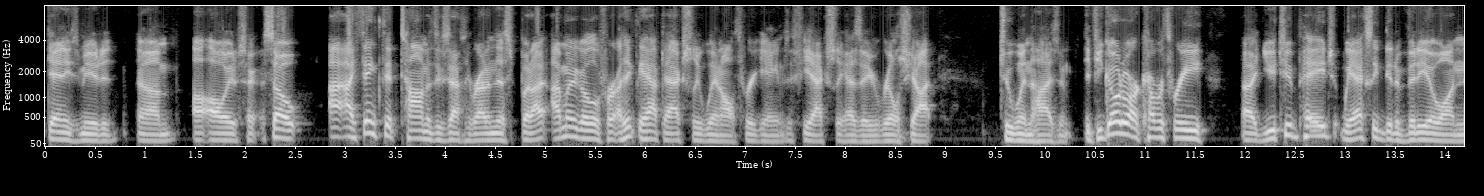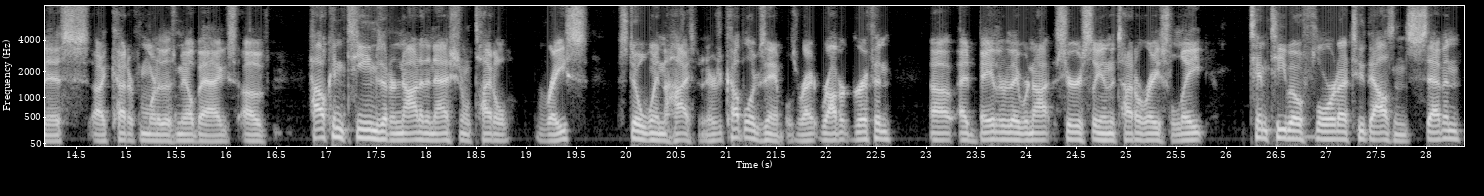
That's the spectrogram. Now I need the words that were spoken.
Danny's muted. Um, I'll, I'll wait a second. So I, think that Tom is exactly right on this, but I, am going to go a little further. I think they have to actually win all three games if he actually has a real shot to win the Heisman. If you go to our Cover Three uh, YouTube page, we actually did a video on this. I cut it from one of those mailbags of how can teams that are not in the national title race still win the Heisman. There's a couple examples, right? Robert Griffin uh, at Baylor, they were not seriously in the title race late. Tim Tebow, Florida, 2007.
